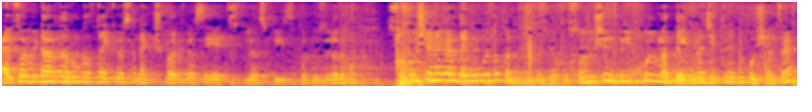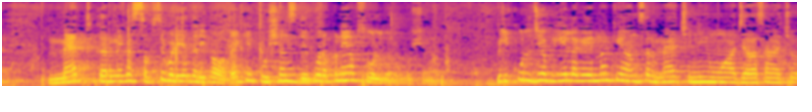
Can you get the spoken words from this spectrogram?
alpha beta are the root of the equation X square plus A X plus B equal to zero देखो सोल्यूशन अगर देखोगे तो कंफ्यूज हो जाओगे। सोल्यूशन बिल्कुल मत देखना, जितने भी क्वेश्चन है। मैथ करने का सबसे बढ़िया तरीका होता है कि क्वेश्चन देखो और अपने आप सोल्व करो क्वेश्चन बिल्कुल जब ये लगे ना कि आंसर मैच नहीं हुआ, जरा सा मैच हो,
